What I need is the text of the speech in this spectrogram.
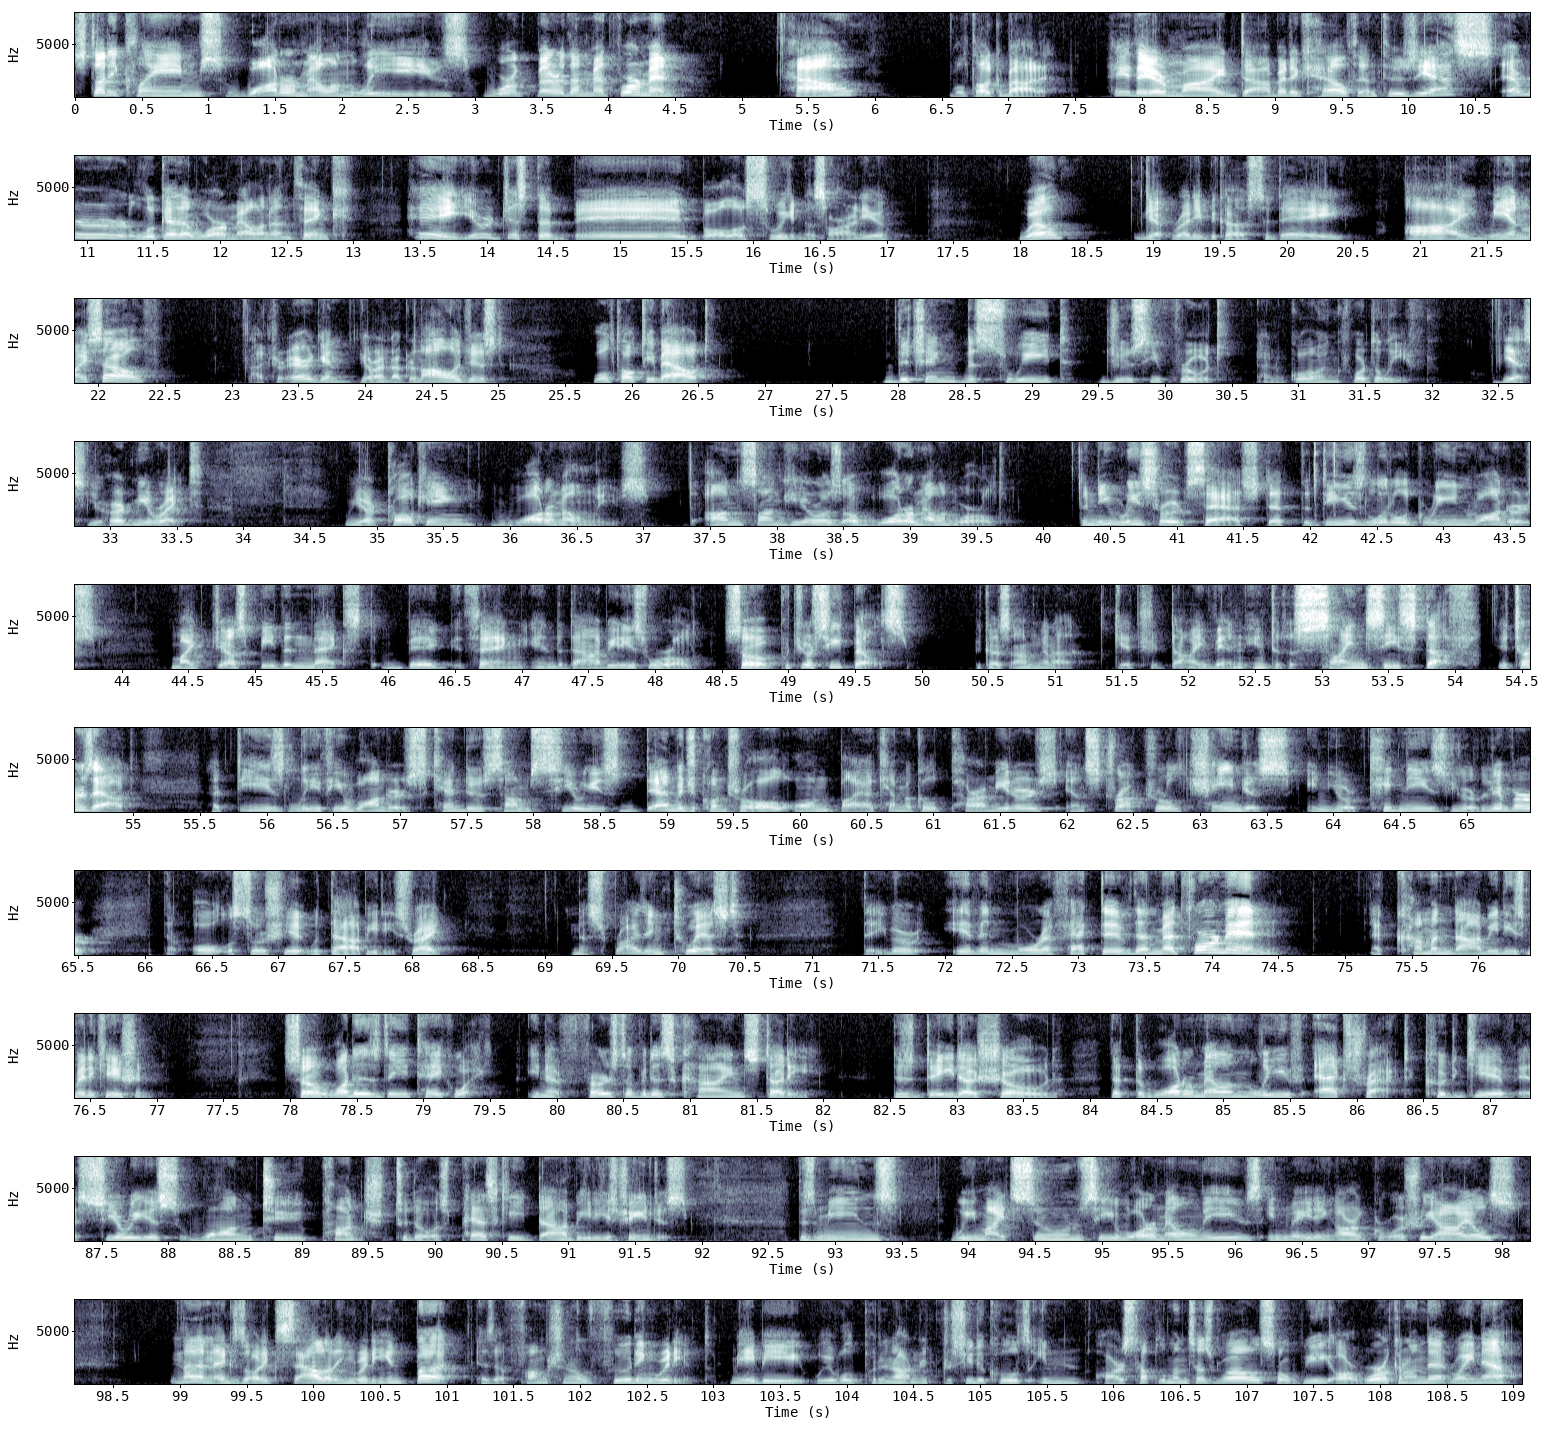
Study claims watermelon leaves work better than metformin. How? We'll talk about it. Hey there, my diabetic health enthusiasts. Ever look at a watermelon and think, hey, you're just a big bowl of sweetness, aren't you? Well, get ready because today, I, me and myself, Dr. Ergin, your endocrinologist, will talk to you about ditching the sweet juicy fruit and going for the leaf. Yes, you heard me right. We are talking watermelon leaves, the unsung heroes of watermelon world. The new research says that these little green wonders might just be the next big thing in the diabetes world. So put your seatbelts because I'm gonna get you dive in into the sciencey stuff. It turns out that these leafy wonders can do some serious damage control on biochemical parameters and structural changes in your kidneys, your liver, they're all associated with diabetes, right? In a surprising twist, they were even more effective than metformin, a common diabetes medication. So, what is the takeaway? In a first of its kind study, this data showed that the watermelon leaf extract could give a serious one two punch to those pesky diabetes changes. This means we might soon see watermelon leaves invading our grocery aisles, not an exotic salad ingredient, but as a functional food ingredient. Maybe we will put in our nutraceuticals in our supplements as well, so we are working on that right now.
